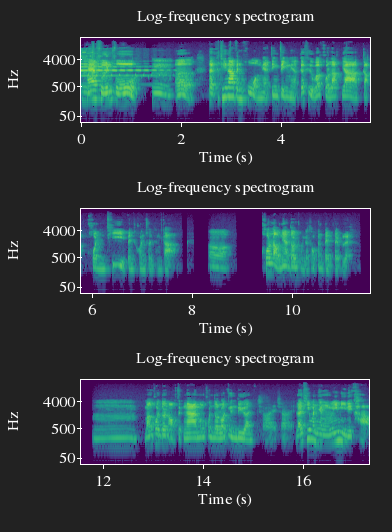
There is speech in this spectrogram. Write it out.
อืมแค่ฟื้นฟูอืมเออ แต่ที่น่าเป็นห่วงเนี่ยจริง ๆ เนี่ยก็คือว่าคนลากยากกับคนที่เป็นคนชนชั้นกลางอ๋อคนเหล่าเนี้โดนผลกระทบกันเต็มๆเลย อืมบางคนโดนออกจากงานบางคนโดนลดเงินเดือน ใช่ใช่และที่มันยังไม่มีในข่าว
